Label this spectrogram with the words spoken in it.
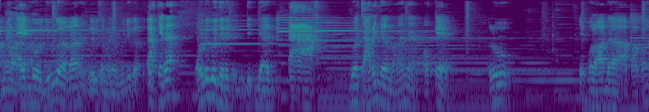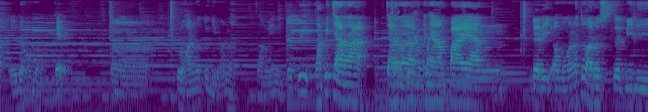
main ego juga kan. Nggak bisa main ego juga. Akhirnya ya udah gue jadi jadi ah gue cari jalan tengahnya. Oke lu ya kalau ada apa-apa ya udah ngomong. Kayak eh, keluhan lu tuh gimana selama ini. Tapi tapi cara Cara cara, penyampaian. dari omongan tuh harus lebih di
